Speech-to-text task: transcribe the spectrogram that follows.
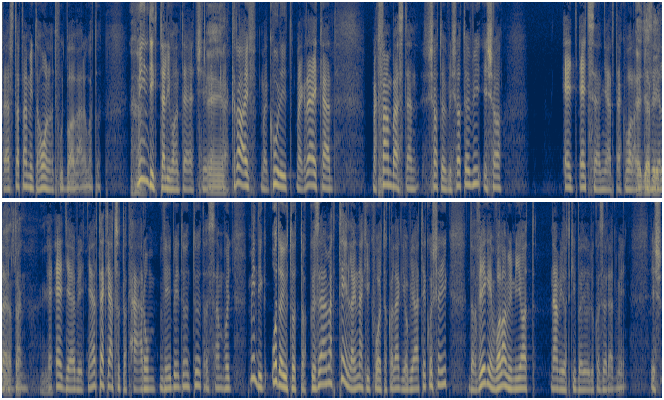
Verstappen, mint a holland futball válogatott. Mindig teli van tehetségekkel. Cruyff, meg Gullit, meg Rijkaard, meg Van stb. stb. És a egy, egyszer nyertek valamit Egy az életben. Igen. E- Egy elbét nyertek, játszottak három VB döntőt, azt hiszem, hogy mindig oda jutottak közel, meg tényleg nekik voltak a legjobb játékosaik, de a végén valami miatt nem jött ki belőlük az eredmény. És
